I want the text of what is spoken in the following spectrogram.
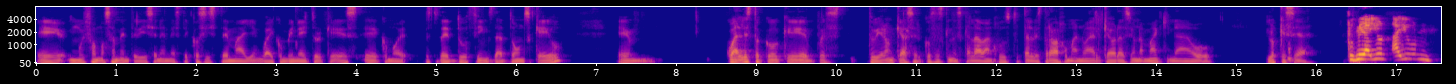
eh, muy famosamente dicen en este ecosistema y en Y Combinator, que es eh, como esto de do things that don't scale. Em, ¿Cuál les tocó que pues tuvieron que hacer cosas que no escalaban justo? Tal vez trabajo manual que ahora sea una máquina o lo que sea. Pues mira, hay un, hay un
